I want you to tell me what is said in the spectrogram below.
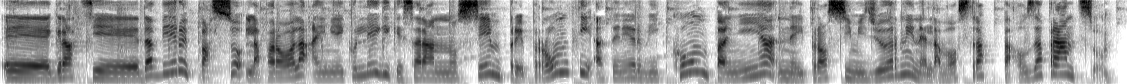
Eh, grazie davvero e passo la parola ai miei colleghi che saranno sempre pronti a tenervi compagnia nei prossimi giorni nella vostra pausa pranzo.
